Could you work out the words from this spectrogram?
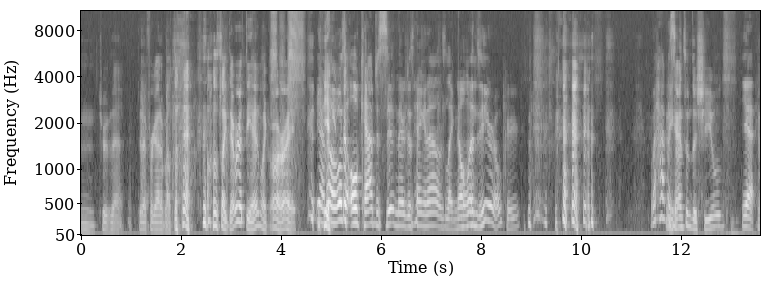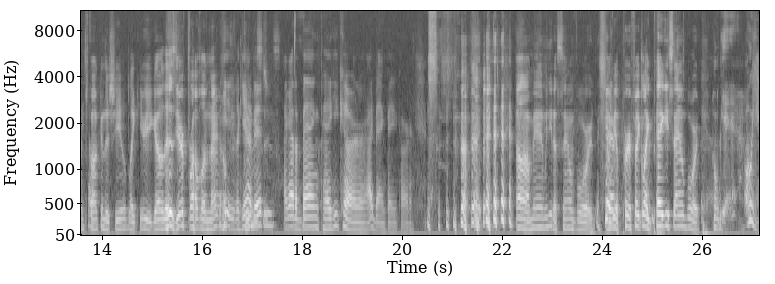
Mm, true of that. Dude, I forgot about that. I was like, they were at the end. Like, all right. yeah, Yeah. no, it wasn't old Cap just sitting there just hanging out. It was like no one's here. Okay. What And he hands him the shield. Yeah. Hands Falcon the shield. Like, here you go. This is your problem now. He's like, yeah, bitch. I gotta bang Peggy Carter. I bang Peggy Carter. oh man, we need a soundboard. That'd be a perfect like Peggy soundboard. Oh yeah. Oh yeah,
